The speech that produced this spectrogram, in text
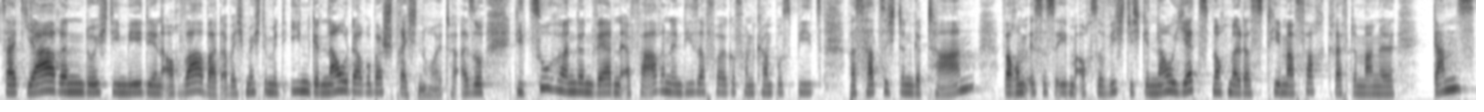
seit Jahren durch die Medien auch wabert, aber ich möchte mit Ihnen genau darüber sprechen heute. Also die Zuhörenden werden erfahren in dieser Folge von Campus Beats, was hat sich denn getan? Warum ist es eben auch so wichtig, genau jetzt nochmal das Thema Fachkräftemangel ganz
